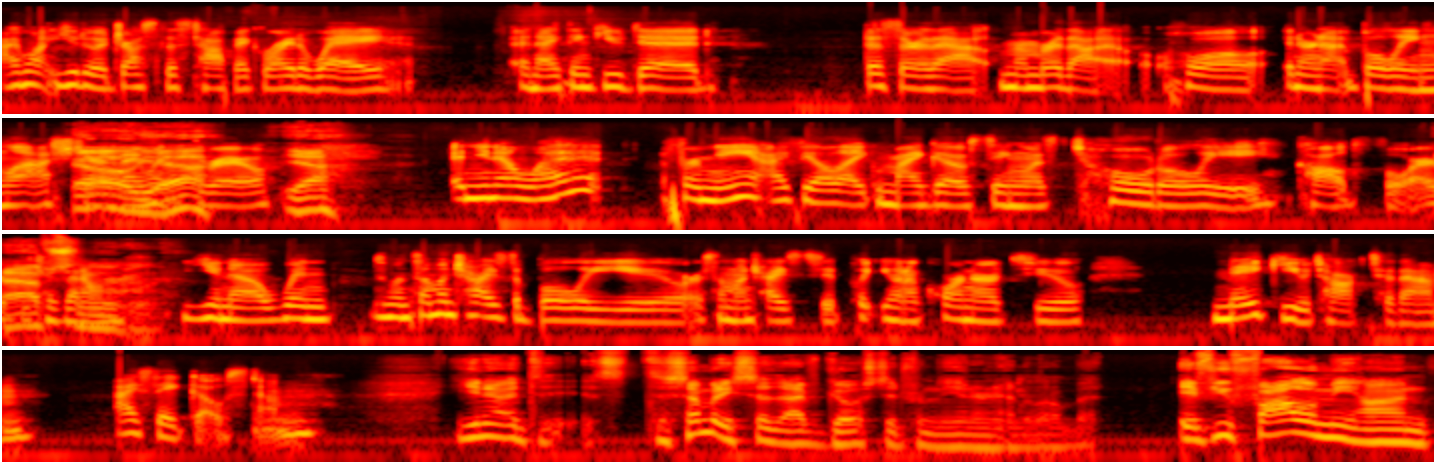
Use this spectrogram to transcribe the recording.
I want you to address this topic right away. And I think you did this or that. Remember that whole internet bullying last year oh, that I went through? Yeah. And you know what? For me, I feel like my ghosting was totally called for because I don't, you know, when when someone tries to bully you or someone tries to put you in a corner to make you talk to them, I say ghost them. You know, it's, it's, somebody said that I've ghosted from the internet a little bit. If you follow me on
